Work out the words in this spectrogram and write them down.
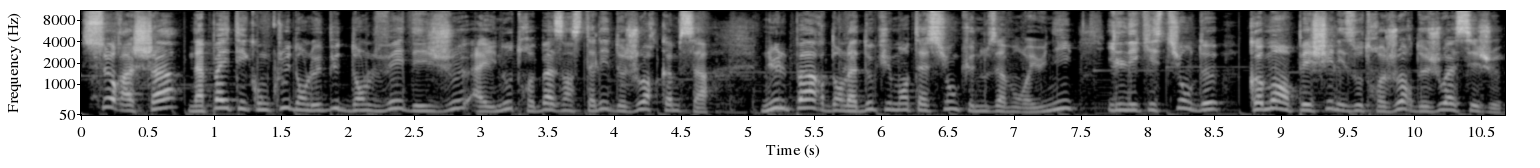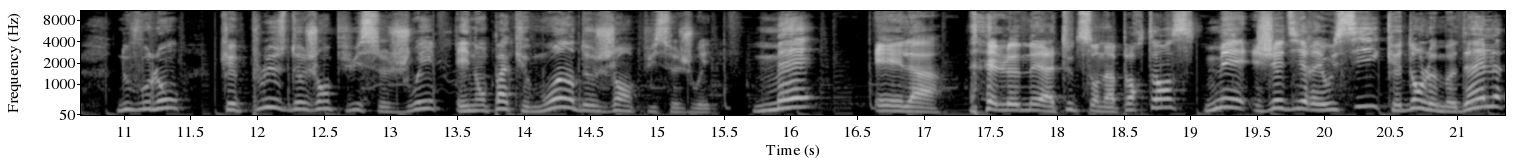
Ce rachat n'a pas été conclu dans le but d'enlever des jeux à une autre base installée de joueurs comme ça. Nulle part dans la documentation que nous avons réunie, il n'est question de comment empêcher les autres joueurs de jouer à ces jeux. Nous voulons que plus de gens puissent jouer et non pas que moins de gens puissent jouer. Mais, et là, le met à toute son importance, mais je dirais aussi que dans le modèle,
